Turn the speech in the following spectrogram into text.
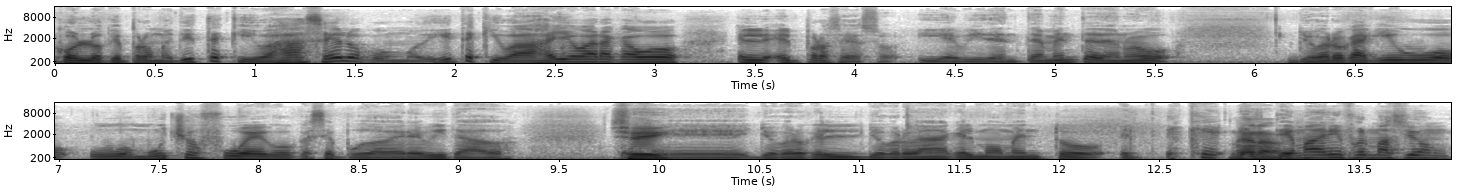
con lo que prometiste que ibas a hacer o como dijiste que ibas a llevar a cabo el, proceso y evidentemente de nuevo yo creo que aquí hubo hubo mucho fuego que se pudo haber evitado. Sí. Eh, yo creo que yo creo que en aquel momento es que el tema de la información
